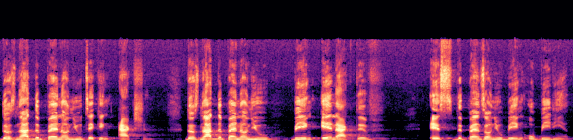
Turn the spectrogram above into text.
does not depend on you taking action, does not depend on you being inactive, it depends on you being obedient.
